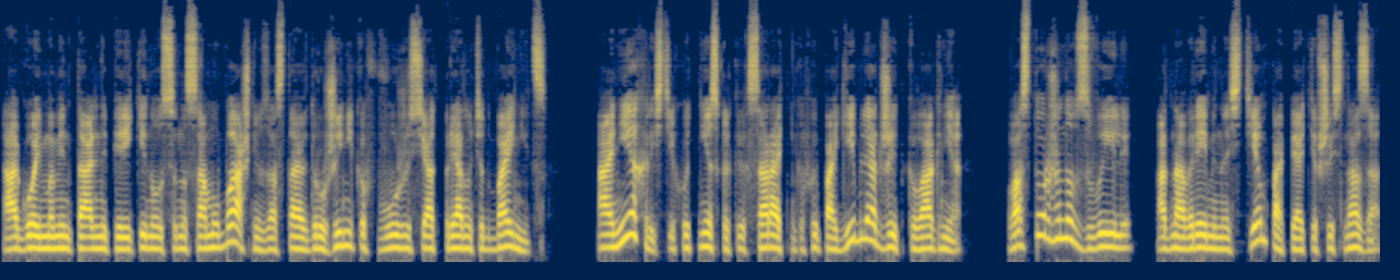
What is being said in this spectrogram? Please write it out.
Огонь моментально перекинулся на саму башню, заставив дружинников в ужасе отпрянуть от бойниц. А нехристи, хоть несколько их соратников и погибли от жидкого огня, восторженно взвыли, одновременно с тем попятившись назад.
